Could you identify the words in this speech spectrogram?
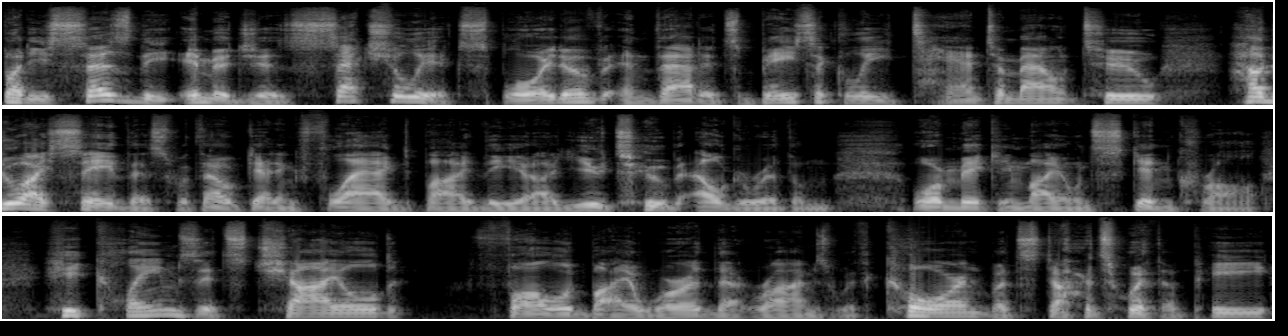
But he says the image is sexually exploitive and that it's basically tantamount to how do I say this without getting flagged by the uh, YouTube algorithm or making my own skin crawl? He claims it's child followed by a word that rhymes with corn but starts with a P.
